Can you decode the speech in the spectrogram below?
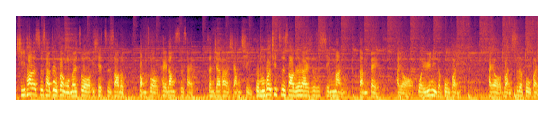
其他的食材部分，我们会做一些炙烧的动作，可以让食材。增加它的香气，我们会去制烧的大概就是星鳗、干贝，还有鮪鱼泥的部分，还有软丝的部分，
